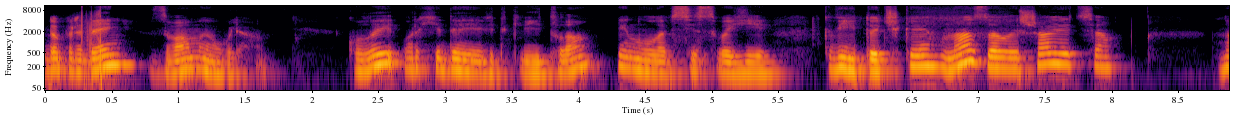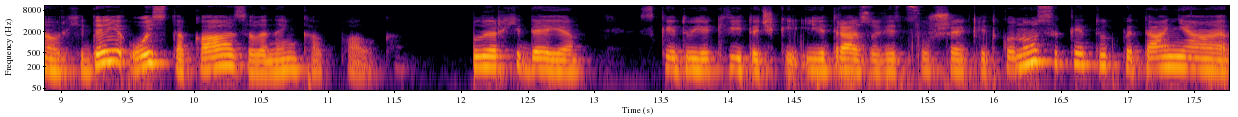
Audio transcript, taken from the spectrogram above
Добрий день, з вами Ольга. Коли орхідея відквітла, кинула всі свої квіточки, у нас залишається на орхідеї ось така зелененька палка. Коли орхідея скидує квіточки і відразу відсушує квітконосики, тут питання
